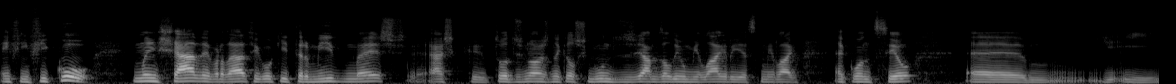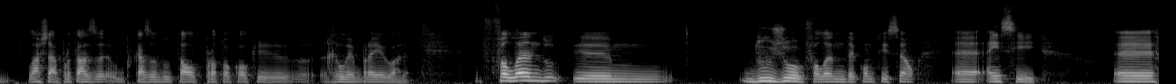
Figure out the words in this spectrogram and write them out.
enfim, ficou manchado, é verdade, ficou aqui termido, mas acho que todos nós naqueles segundos desejámos ali um milagre e esse milagre aconteceu. e, e, lá está, por causa, por causa do tal protocolo que relembrei agora. Falando do jogo, falando da competição uh, em si, Uh,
